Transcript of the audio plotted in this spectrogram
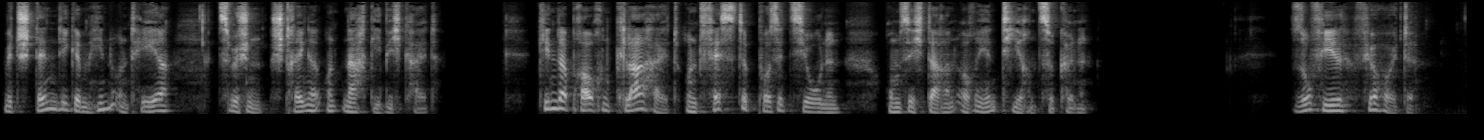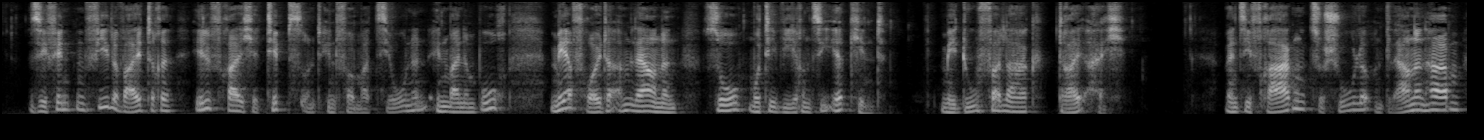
mit ständigem Hin und Her zwischen Strenge und Nachgiebigkeit. Kinder brauchen Klarheit und feste Positionen, um sich daran orientieren zu können. So viel für heute. Sie finden viele weitere hilfreiche Tipps und Informationen in meinem Buch Mehr Freude am Lernen, so motivieren Sie Ihr Kind. Medu Verlag Dreieich. Wenn Sie Fragen zu Schule und Lernen haben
